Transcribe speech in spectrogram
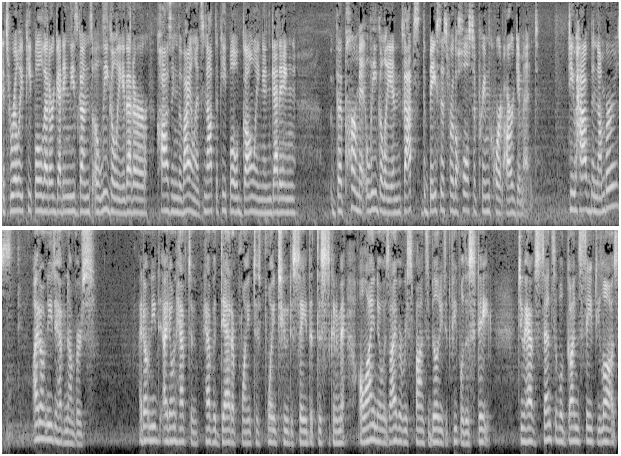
It's really people that are getting these guns illegally that are causing the violence, not the people going and getting the permit legally. And that's the basis for the whole Supreme Court argument. Do you have the numbers? I don't need to have numbers. I don't need. I don't have to have a data point to point to to say that this is going to. make. All I know is I have a responsibility to the people of this state to have sensible gun safety laws.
